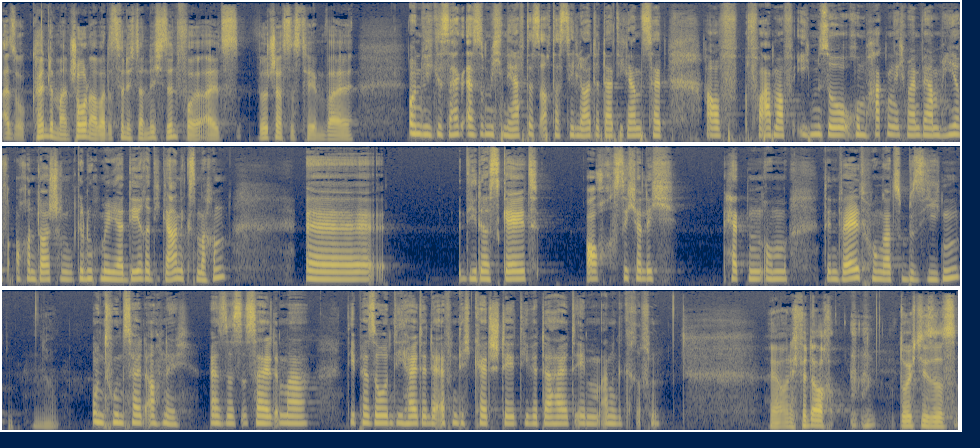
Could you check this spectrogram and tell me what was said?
Also könnte man schon, aber das finde ich dann nicht sinnvoll als Wirtschaftssystem, weil Und wie gesagt, also mich nervt es auch, dass die Leute da die ganze Zeit auf, vor allem auf ihm so rumhacken. Ich meine, wir haben hier auch in Deutschland genug Milliardäre, die gar nichts machen, äh, die das Geld auch sicherlich hätten, um den Welthunger zu besiegen ja. und tun es halt auch nicht. Also es ist halt immer die Person, die halt in der Öffentlichkeit steht, die wird da halt eben angegriffen. Ja, und ich finde auch durch dieses,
